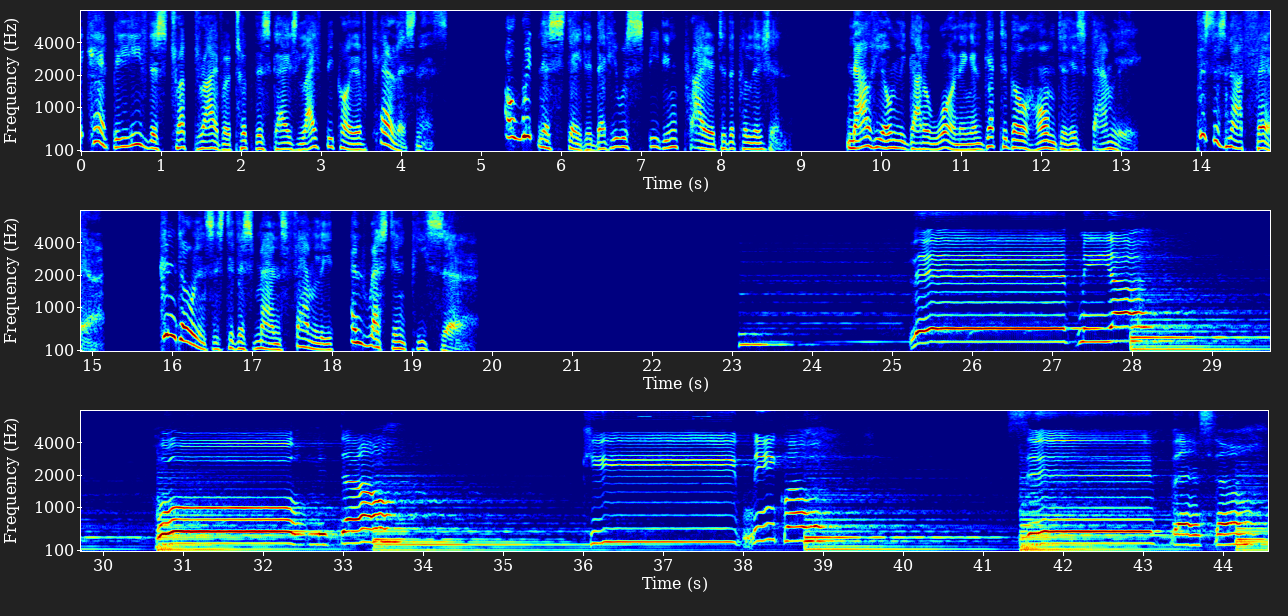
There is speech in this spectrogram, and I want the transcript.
I can't believe this truck driver took this guy's life because of carelessness. A witness stated that he was speeding prior to the collision. Now he only got a warning and get to go home to his family. This is not fair. Condolences to this man's family, and rest in peace, sir. Lift me up. Hold me down. Keep me close. Safe and sound.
